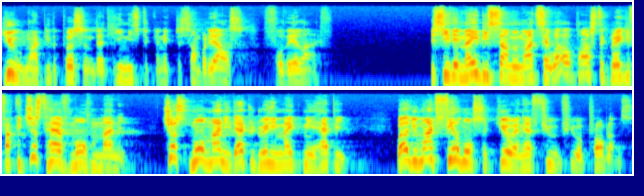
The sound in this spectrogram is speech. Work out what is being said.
you might be the person that he needs to connect to somebody else for their life. You see, there may be some who might say, Well, Pastor Greg, if I could just have more money, just more money, that would really make me happy. Well, you might feel more secure and have few, fewer problems,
